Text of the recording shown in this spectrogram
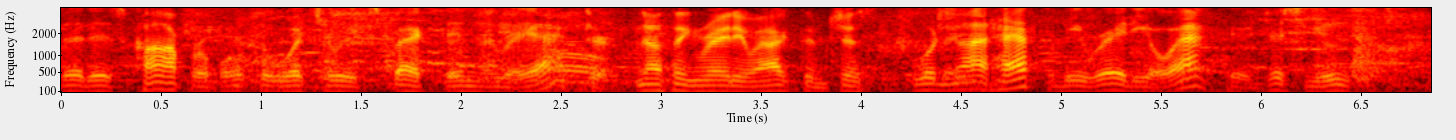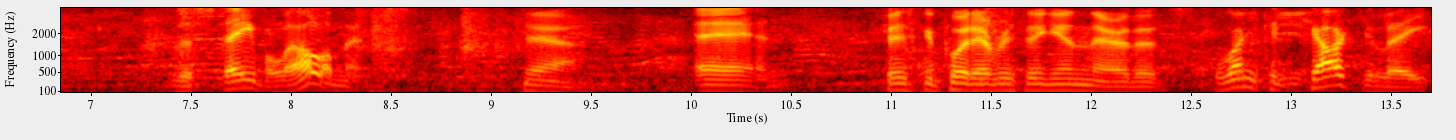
that is comparable to what you expect in the reactor. Nothing radioactive, just Would not have to be radioactive. Just use the stable elements, yeah. and Basically, put everything in there that's one can calculate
